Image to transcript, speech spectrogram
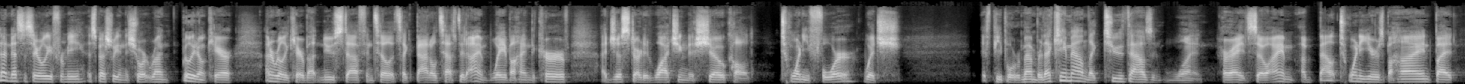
not necessarily for me, especially in the short run. Really don't care. I don't really care about new stuff until it's like battle tested. I am way behind the curve. I just started watching this show called 24, which, if people remember, that came out in like 2001. All right. So I am about 20 years behind, but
